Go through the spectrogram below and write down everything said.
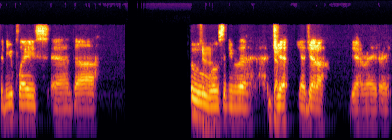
the new place, and uh, Ooh, Jedha. what was the name of the. Jet? Yeah, Jedha. Yeah, right, right.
